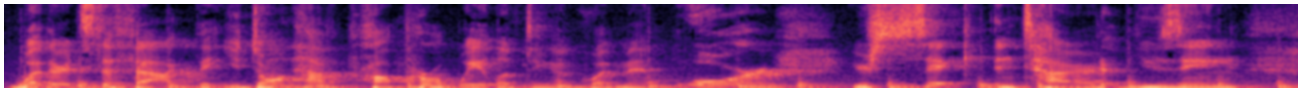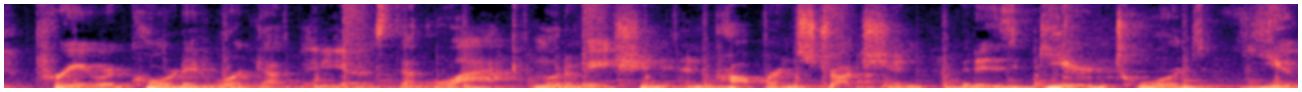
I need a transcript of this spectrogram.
Whether it's the fact that you don't have proper weightlifting equipment or you're sick and tired of using pre recorded workout videos that lack motivation and proper instruction that is geared towards you.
